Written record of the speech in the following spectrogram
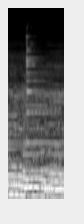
Oh,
